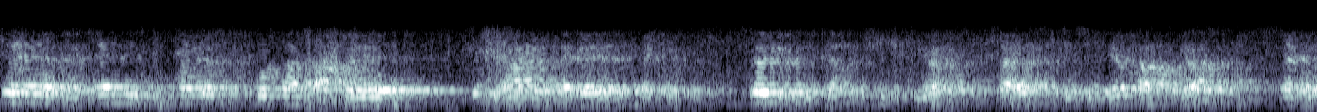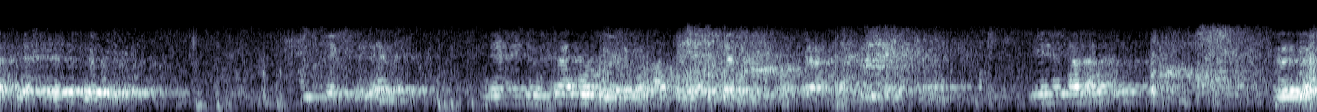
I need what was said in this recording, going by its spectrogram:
Cennete kendini kaçıp kurtarmak böyle çünkü ahirette gayret etmek yok. Öldürdükten işi çıkıyor, sayısı kesiliyor, kalkıyor, efendim nefsini görüyor. Diyeceksiniz, nefsimize bu bölümü hatırlayacak bir insanın böyle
